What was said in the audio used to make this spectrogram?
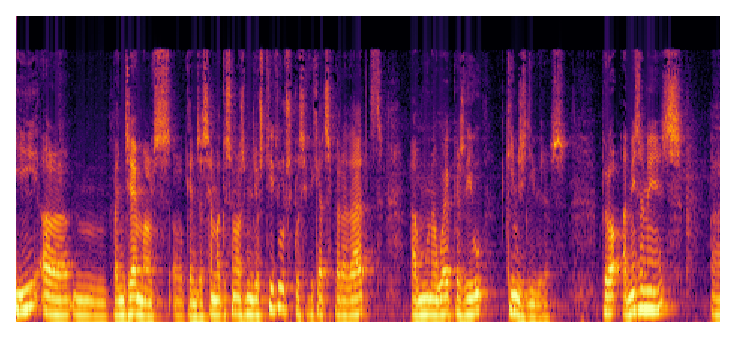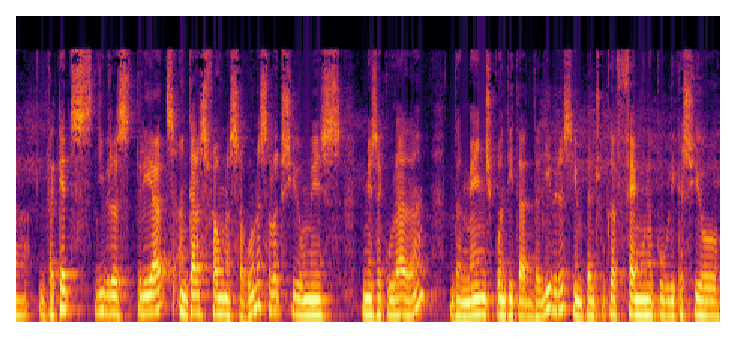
i eh, pengem els, el que ens sembla que són els millors títols classificats per edats amb una web que es diu Quins llibres. Però, a més a més, eh, d'aquests llibres triats encara es fa una segona selecció més, més acurada, de menys quantitat de llibres, i em penso que fem una publicació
